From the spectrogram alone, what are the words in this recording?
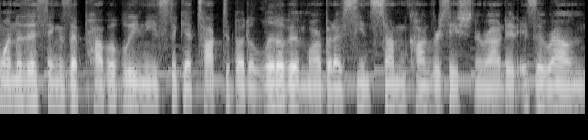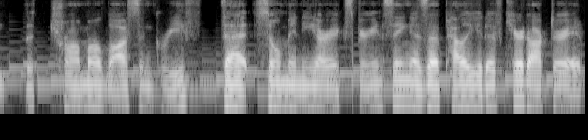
One of the things that probably needs to get talked about a little bit more, but I've seen some conversation around it, is around the trauma, loss, and grief that so many are experiencing. As a palliative care doctor, it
